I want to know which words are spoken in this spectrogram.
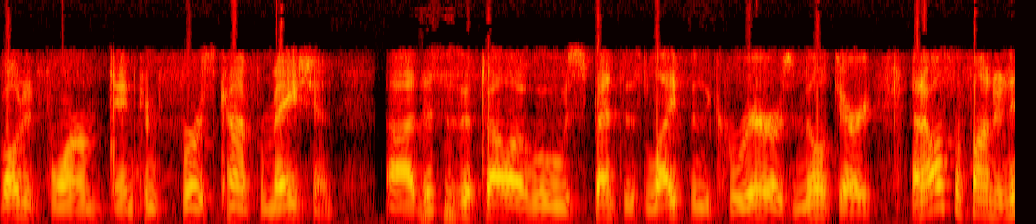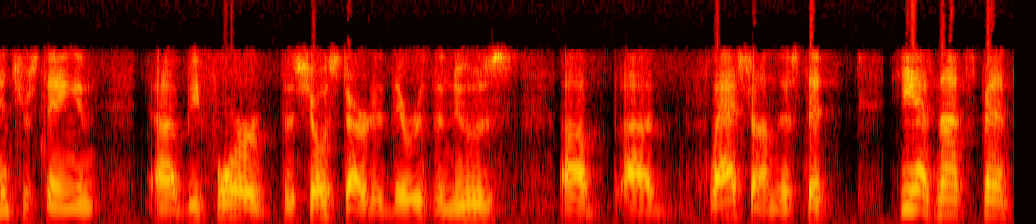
voted for him and confers confirmation. Uh, this is a fellow who spent his life in the career as military, and I also found it interesting and uh, before the show started, there was the news uh, uh, flash on this that he has not spent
